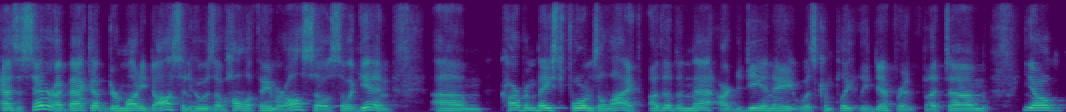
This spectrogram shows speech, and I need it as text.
as a center, I backed up Dermontti Dawson, who was a Hall of Famer also. So again, um, carbon-based forms of life. Other than that, our DNA was completely different. But um, you know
